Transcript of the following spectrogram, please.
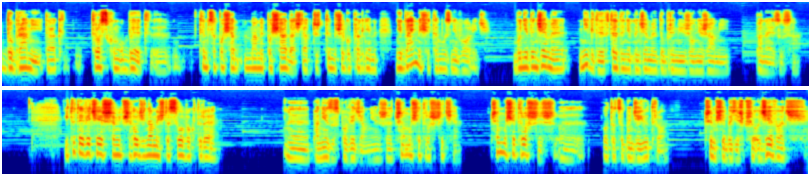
dobrami, tak, troską o byt, tym, co posiad mamy posiadać, tak, czy tym, czego pragniemy. Nie dajmy się temu zniewolić, bo nie będziemy, nigdy wtedy nie będziemy dobrymi żołnierzami Pana Jezusa. I tutaj, wiecie, jeszcze mi przychodzi na myśl to słowo, które Pan Jezus powiedział, nie? że czemu się troszczycie? Czemu się troszczysz o to, co będzie jutro? Czym się będziesz przyodziewać?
